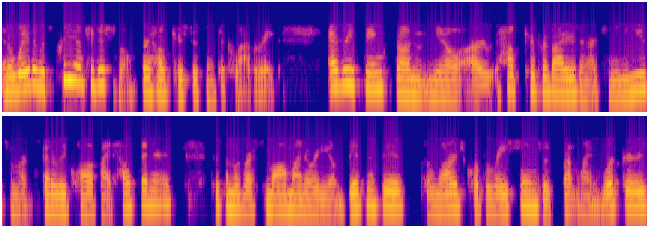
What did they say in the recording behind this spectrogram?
in a way that was pretty untraditional for a healthcare system to collaborate. everything from, you know, our healthcare providers and our communities, from our federally qualified health centers to some of our small minority owned businesses, to large corporations with frontline workers,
